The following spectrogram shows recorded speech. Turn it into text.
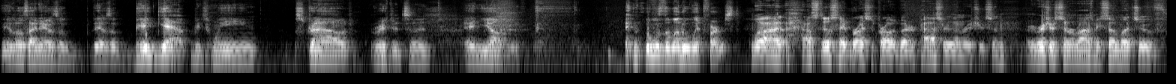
it looks like there was a there was a big gap between Stroud, Richardson, and Young. And who was the one who went first? Well, I I still say Bryce is probably a better passer than Richardson. I mean, Richardson reminds me so much of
